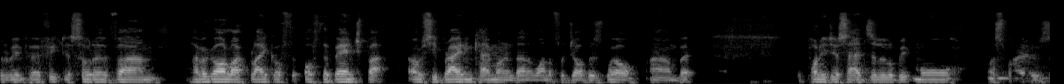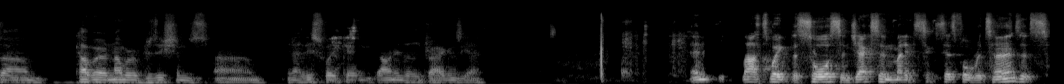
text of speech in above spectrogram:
would have been perfect to sort of um, have a guy like Blake off the, off the bench. But obviously, Braidon came on and done a wonderful job as well. Um, but it probably just adds a little bit more, I suppose, um, cover a number of positions, um, you know, this weekend going into the Dragons game. And last week, the Source and Jaxson made successful returns. It's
